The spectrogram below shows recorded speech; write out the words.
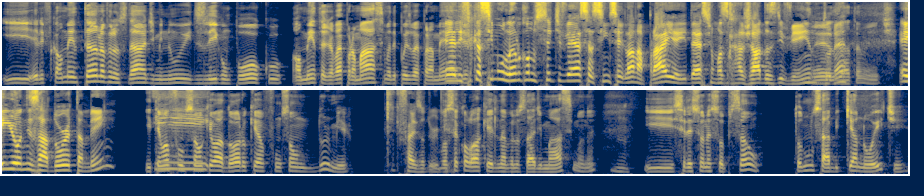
e ele fica aumentando a velocidade, diminui, desliga um pouco, aumenta, já vai para máxima, depois vai para média. É, ele fica simulando como se você tivesse assim, sei lá, na praia e desse umas rajadas de vento, né? Exatamente. É ionizador também. E tem uma E- função que eu adoro, que é a função dormir. O que, que faz eu dormir? Você coloca ele na velocidade máxima, né? Hum. E seleciona essa opção. Todo mundo sabe que à noite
